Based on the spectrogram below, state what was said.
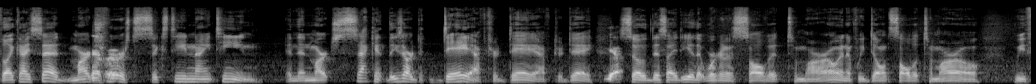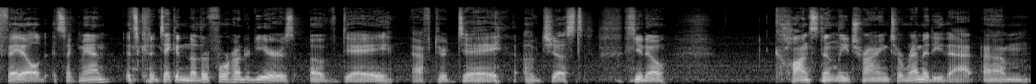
Like I said, March Never. 1st, 1619, and then March 2nd. These are day after day after day. Yep. So this idea that we're going to solve it tomorrow, and if we don't solve it tomorrow, we failed. It's like, man, it's going to take another 400 years of day after day of just, you know, constantly trying to remedy that. Um,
